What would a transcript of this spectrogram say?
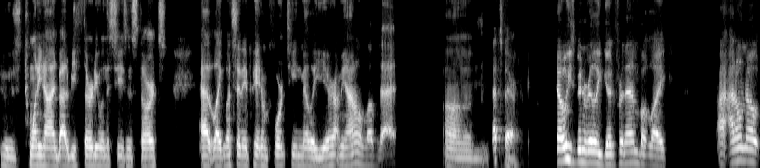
who's 29, about to be 30 when the season starts. At like let's say they paid him 14 mil a year. I mean, I don't love that. Um, That's fair. No, know he's been really good for them, but like I, I don't know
